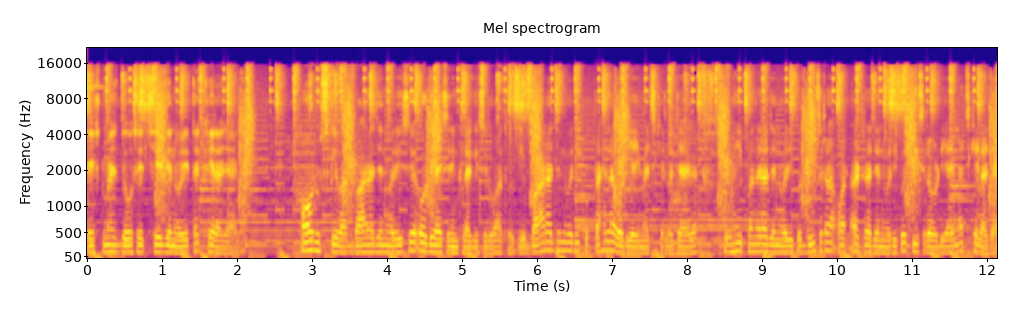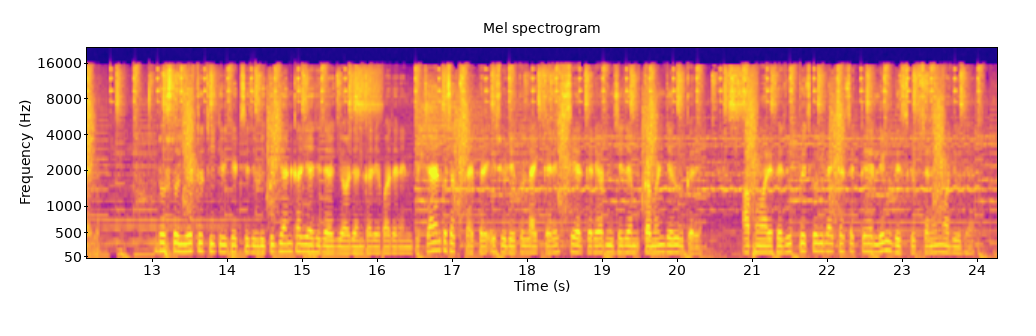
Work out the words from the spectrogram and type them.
टेस्ट मैच 2 से 6 जनवरी तक खेला जाएगा। और उसके बाद 12 जनवरी से ओडीआई श्रृंखला की शुरुआत होगी। 12 जनवरी को पहला ओडीआई मैच खेला जाएगा तो वहीं 15 जनवरी को दूसरा और 18 जनवरी को तीसरा ओडीआई मैच खेला जाएगा। दोस्तों, ये तो थी क्रिकेट से जुड़ी कुछ जानकारी। ऐसी तरह की और जानकारी पाते रहने के चैनल को सब्सक्राइब करें, इस वीडियो को लाइक करें, शेयर करें और नीचे कमेंट ज़रूर करें। आप हमारे फेसबुक पेज को भी लाइक कर सकते हैं। लिंक डिस्क्रिप्शन में मौजूद है।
